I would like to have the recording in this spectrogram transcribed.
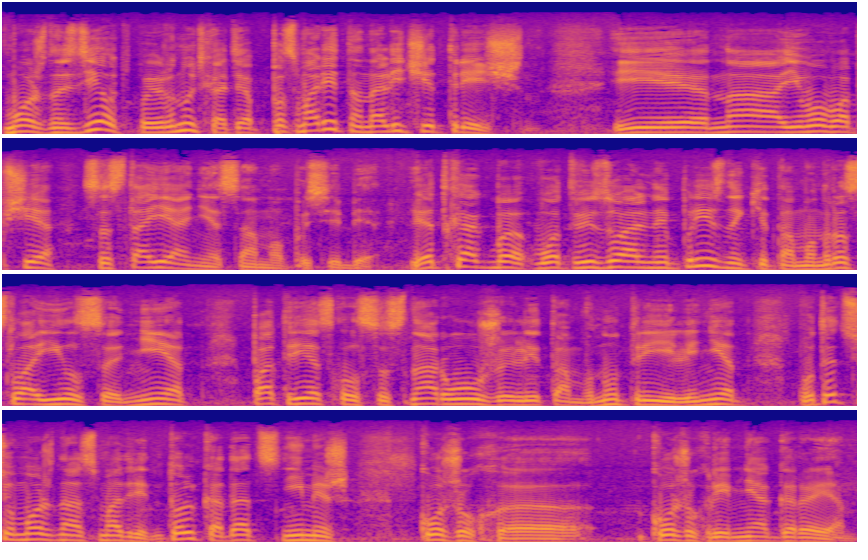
Можно сделать, повернуть, хотя посмотреть на наличие трещин и на его вообще состояние само по себе. Это как бы вот визуальные признаки, там он расслоился, нет, потрескался снаружи или там внутри или нет. Вот это все можно осмотреть. Только когда ты снимешь кожух кожух ремня ГРМ.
